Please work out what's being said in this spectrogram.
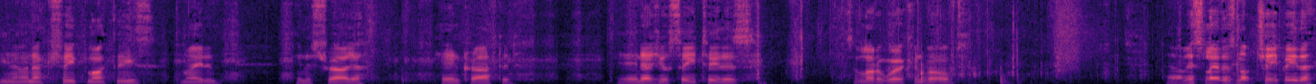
you know an axe sheath like these made in, in Australia, handcrafted. And as you'll see too, there's, there's a lot of work involved. Now this leather's not cheap either.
